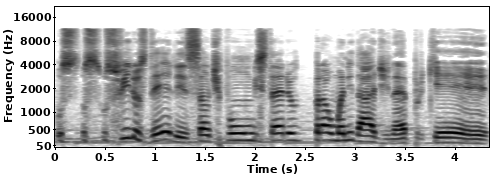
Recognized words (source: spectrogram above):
Os, os- os filhos deles são tipo um mistério pra humanidade, né? Porque,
